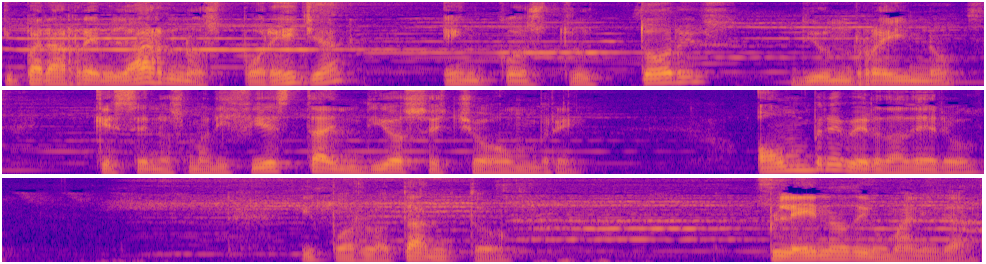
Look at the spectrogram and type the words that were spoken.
y para revelarnos por ella en constructores de un reino que se nos manifiesta en Dios hecho hombre, hombre verdadero y por lo tanto pleno de humanidad.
